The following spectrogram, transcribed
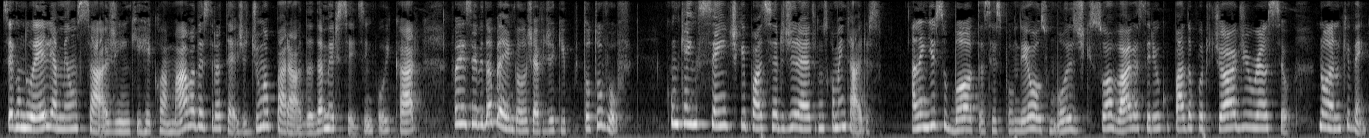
Segundo ele, a mensagem em que reclamava da estratégia de uma parada da Mercedes em Paul Ricard foi recebida bem pelo chefe de equipe Toto Wolff, com quem sente que pode ser direto nos comentários. Além disso, Bottas respondeu aos rumores de que sua vaga seria ocupada por George Russell no ano que vem,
